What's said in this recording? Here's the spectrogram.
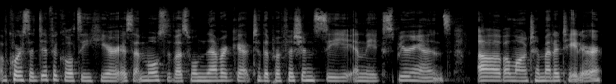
Of course, the difficulty here is that most of us will never get to the proficiency and the experience of a long term meditator.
